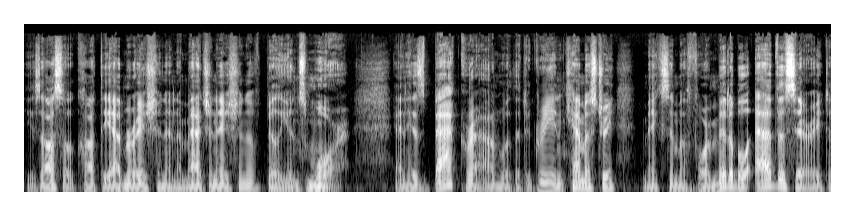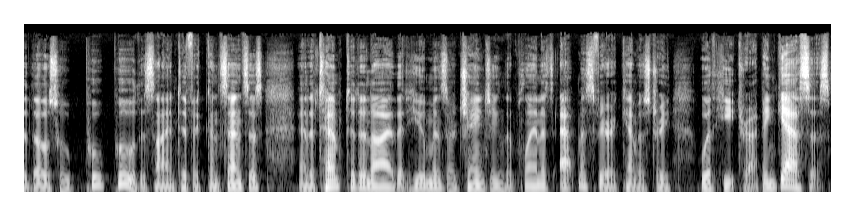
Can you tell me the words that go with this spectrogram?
he's also caught the admiration and imagination of billions more. And his background with a degree in chemistry makes him a formidable adversary to those who poo poo the scientific consensus and attempt to deny that humans are changing the planet's atmospheric chemistry with heat trapping gases.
